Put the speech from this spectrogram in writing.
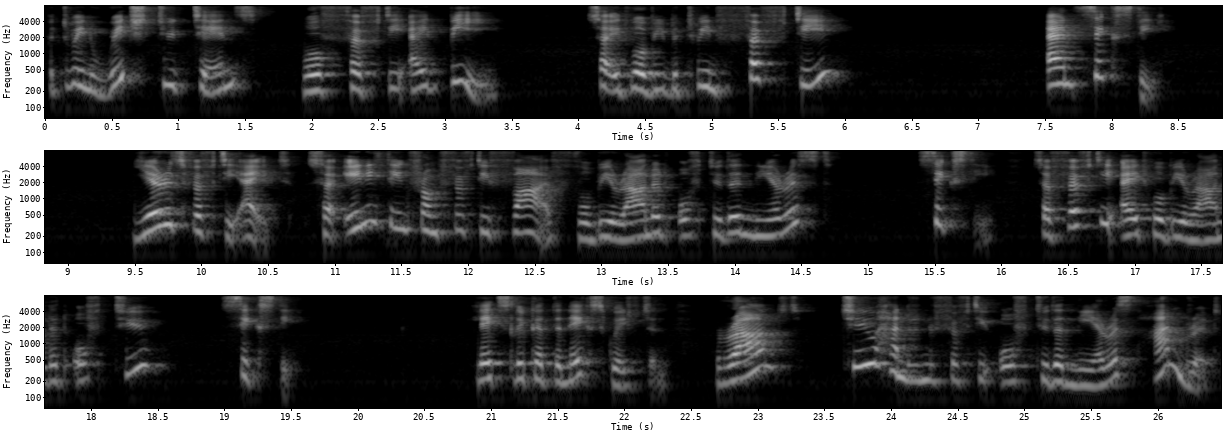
between which two tens will 58 be? So it will be between 50 and 60. Here is 58. So anything from 55 will be rounded off to the nearest 60. So 58 will be rounded off to 60. Let's look at the next question. Round 250 off to the nearest 100.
